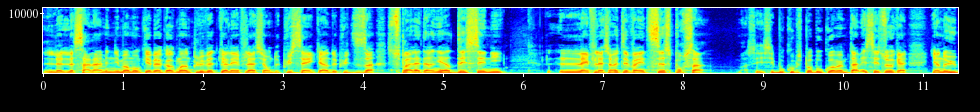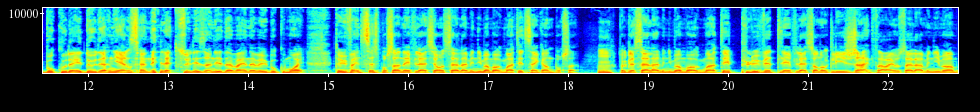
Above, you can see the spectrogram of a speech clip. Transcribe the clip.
le, salaire minimum au Québec augmente plus vite que l'inflation depuis 5 ans, depuis 10 ans. Si tu prends la dernière décennie, l'inflation était 26 c'est beaucoup, c'est pas beaucoup en même temps, mais c'est sûr qu'il y en a eu beaucoup dans les deux dernières années là-dessus. Les années d'avant, il y en avait eu beaucoup moins. Tu as eu 26% d'inflation, le salaire minimum a augmenté de 50% hmm. Donc, le salaire minimum a augmenté plus vite que l'inflation. Donc, les gens qui travaillent au salaire minimum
